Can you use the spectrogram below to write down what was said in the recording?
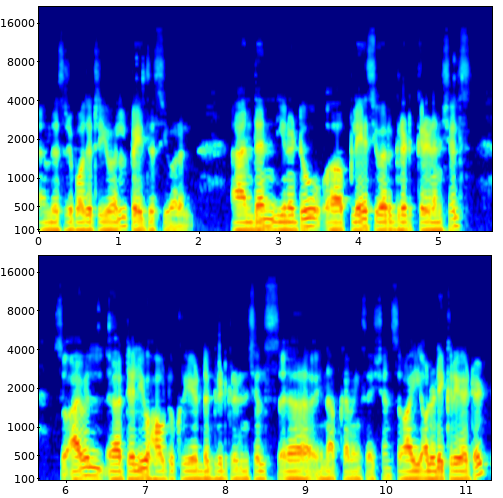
and this repository url paste this url and then you need to uh, place your git credentials. So i will uh, tell you how to create the git credentials uh, in upcoming session. So i already created.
